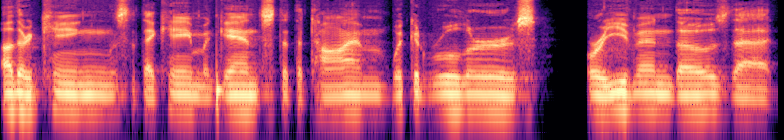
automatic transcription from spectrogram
other kings that they came against at the time, wicked rulers, or even those that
